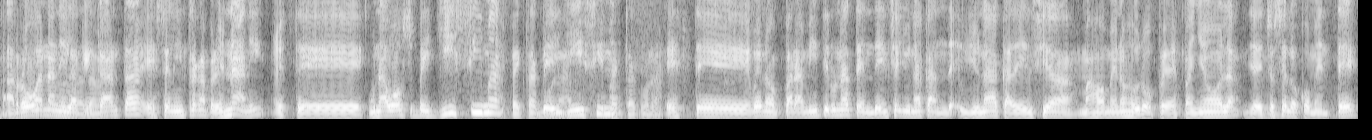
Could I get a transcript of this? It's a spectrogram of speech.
Arroba Nani la que canta, es el Instagram, pero es Nani, este, una voz bellísima, Espectacular, bellísima, espectacular. este, bueno, para mí tiene una tendencia y una, y una cadencia más o menos europea española. De hecho, se lo comenté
